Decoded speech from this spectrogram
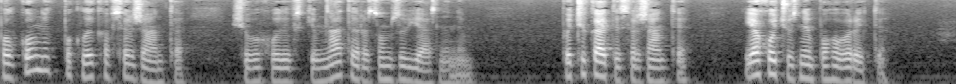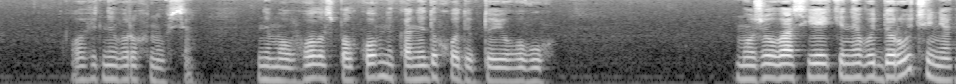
Полковник покликав сержанта, що виходив з кімнати разом з ув'язненим. Почекайте, сержанте, я хочу з ним поговорити. Овід не ворухнувся, немов голос полковника не доходив до його вух. Може, у вас є які-небудь доручення,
